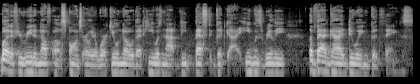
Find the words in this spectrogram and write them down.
But if you read enough of Spawn's earlier work, you'll know that he was not the best good guy. He was really a bad guy doing good things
